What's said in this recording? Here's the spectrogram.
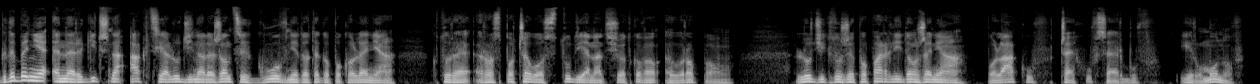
Gdyby nie energiczna akcja ludzi należących głównie do tego pokolenia, które rozpoczęło studia nad środkową Europą, ludzi, którzy poparli dążenia Polaków, Czechów, Serbów i Rumunów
